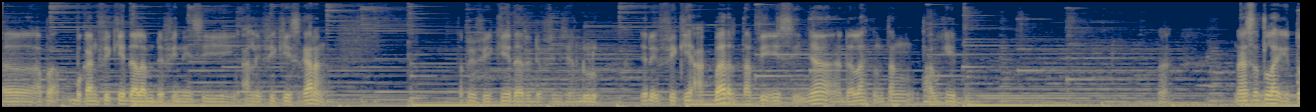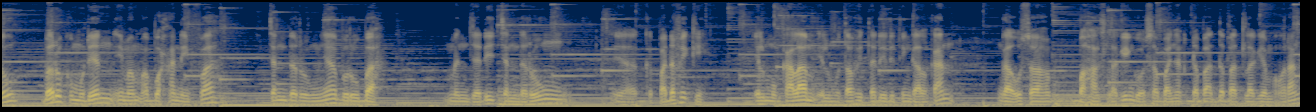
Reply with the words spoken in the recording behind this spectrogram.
eh, apa bukan fikih dalam definisi ahli fikih sekarang tapi fikih dari definisi yang dulu jadi fikih akbar tapi isinya adalah tentang tauhid. Nah, nah setelah itu baru kemudian Imam Abu Hanifah cenderungnya berubah menjadi cenderung ya kepada fikih. Ilmu kalam, ilmu tauhid tadi ditinggalkan, nggak usah bahas lagi, nggak usah banyak debat-debat lagi sama orang,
